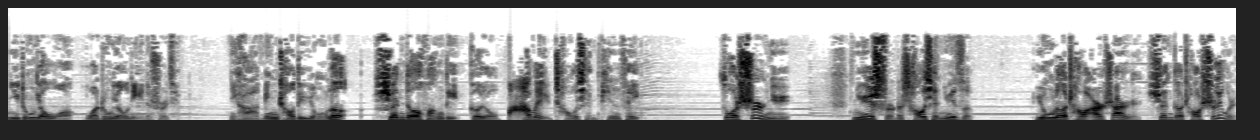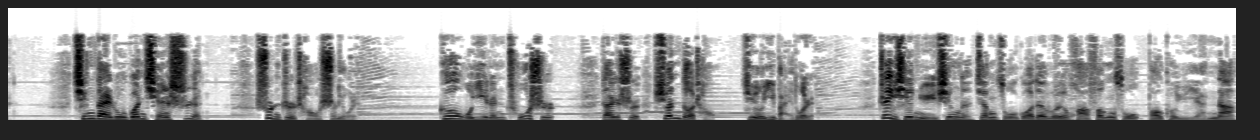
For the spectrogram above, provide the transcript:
你中有我，我中有你的事情。你看啊，明朝的永乐、宣德皇帝各有八位朝鲜嫔妃，做侍女、女史的朝鲜女子，永乐朝二十二人，宣德朝十六人，清代入关前十人，顺治朝十六人，歌舞艺人厨师，但是宣德朝就有一百多人。这些女性呢，将祖国的文化风俗，包括语言呐、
